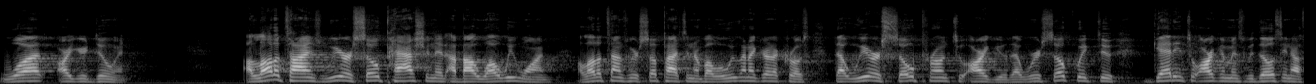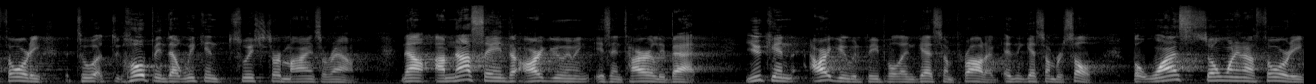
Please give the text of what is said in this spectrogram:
What are you doing? A lot of times we are so passionate about what we want. A lot of times we're so passionate about what we want to get across that we are so prone to argue, that we're so quick to get into arguments with those in authority, to, uh, to hoping that we can switch their minds around. Now, I'm not saying that arguing is entirely bad. You can argue with people and get some product and get some result. But once someone in authority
